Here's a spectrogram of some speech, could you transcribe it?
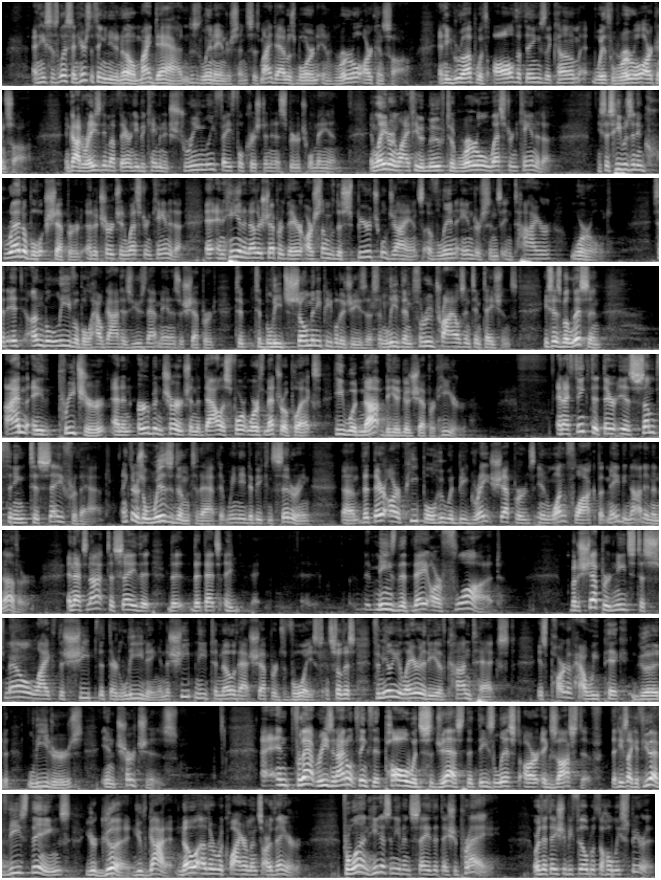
And he says, Listen, here's the thing you need to know. My dad, this is Lynn Anderson, says, My dad was born in rural Arkansas. And he grew up with all the things that come with rural Arkansas. And God raised him up there, and he became an extremely faithful Christian and a spiritual man. And later in life, he would move to rural Western Canada. He says he was an incredible shepherd at a church in Western Canada. And, he and another shepherd there are some of the spiritual giants of Lynn Anderson's entire world. Said it's unbelievable how God has used that man as a shepherd to, to lead so many people to Jesus and lead them through trials and temptations. He says, But listen, I'm a preacher at an urban church in the Dallas Fort Worth Metroplex. He would not be a good shepherd here. And I think that there is something to say for that. I think there's a wisdom to that that we need to be considering. Um, that there are people who would be great shepherds in one flock, but maybe not in another. And that's not to say that, that, that that's a, it means that they are flawed. But a shepherd needs to smell like the sheep that they're leading, and the sheep need to know that shepherd's voice. And so, this familiarity of context is part of how we pick good leaders in churches. And for that reason, I don't think that Paul would suggest that these lists are exhaustive. That he's like, if you have these things, you're good, you've got it. No other requirements are there. For one, he doesn't even say that they should pray or that they should be filled with the Holy Spirit.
